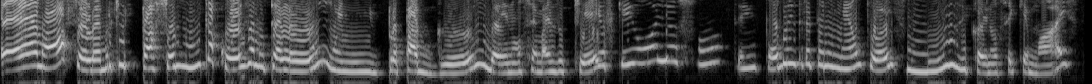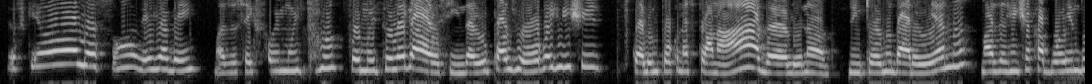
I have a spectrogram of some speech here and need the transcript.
É, nossa, eu lembro que passou muita coisa no telão e propaganda e não sei mais o que. Eu fiquei, olha só, tem todo o entretenimento antes, música e não sei o que mais. Eu fiquei, olha só, veja bem. Mas eu sei que foi muito, foi muito legal, assim. Daí o pós-jogo a gente ficou ali um pouco na esplanada, ali no, no entorno da arena, mas a gente acabou indo,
